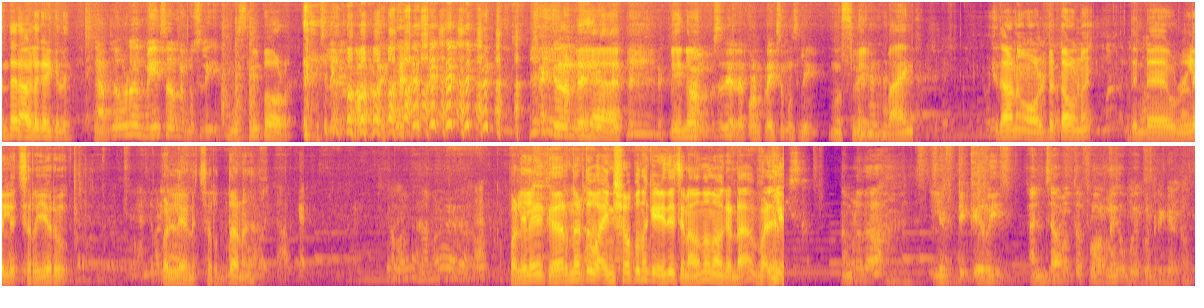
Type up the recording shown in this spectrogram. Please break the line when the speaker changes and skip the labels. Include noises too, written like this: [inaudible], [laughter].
എന്താ രാവിലെ കഴിക്കൽ?
രാവിലെ നമ്മുടെ മെയിൻ സാധനം മുസ്ലി.
മുസ്ലി പവർ പിന്നെ
മുസ്ലിം. മുസ്ലിം.
ബാങ്ക് ഇതാണ് ഓൾഡ് ടൗണ് ഇതിന്റെ ഉള്ളിൽ ചെറിയൊരു പള്ളിയാണ്. ചെറുതാണ്. പള്ളിയിലേക്ക് കയറുന്നിടത്ത് വൈൻ ഷോപ്പ് എന്നൊക്കെ എഴുതി വെച്ചാണ് അതൊന്നും നോക്കണ്ട. പള്ളി നമ്മളിതാ ലിഫ്റ്റ് കയറി അഞ്ചാമത്തെ ഫ്ലോറിലേക്ക് പോയിക്കൊണ്ടിരിക്കുക കേട്ടോ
